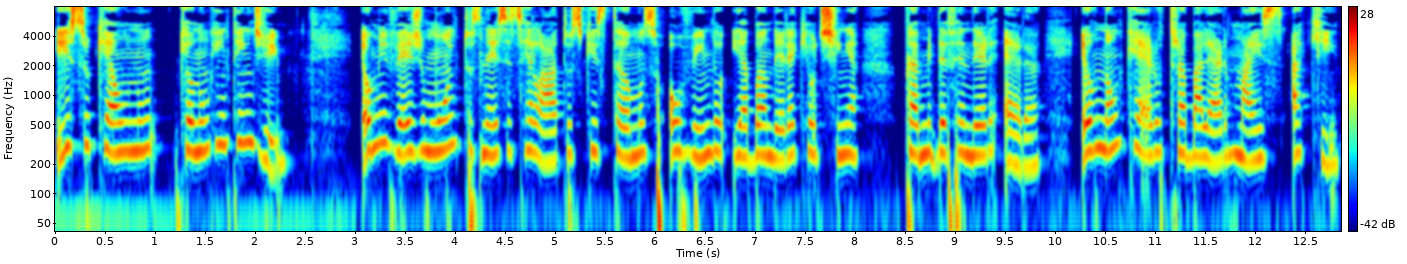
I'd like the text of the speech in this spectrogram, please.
Isso que, é um, que eu nunca entendi. Eu me vejo muitos nesses relatos que estamos ouvindo e a bandeira que eu tinha para me defender era: eu não quero trabalhar mais aqui.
